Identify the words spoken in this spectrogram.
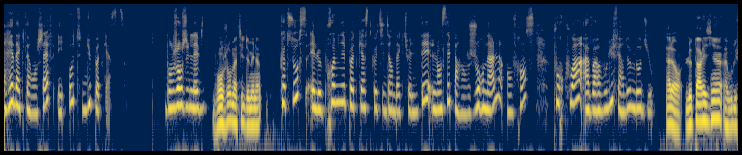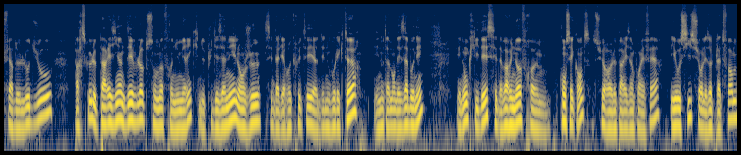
rédacteur en chef et hôte du podcast. Bonjour Jules Lavie. Bonjour Mathilde Mélin. Code Source est le premier podcast quotidien d'actualité lancé par un journal en France. Pourquoi avoir voulu faire de l'audio? Alors, le Parisien a voulu faire de l'audio parce que le Parisien développe son offre numérique depuis des années. L'enjeu, c'est d'aller recruter des nouveaux lecteurs et notamment des abonnés. Et donc l'idée, c'est d'avoir une offre conséquente sur leparisien.fr et aussi sur les autres plateformes.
